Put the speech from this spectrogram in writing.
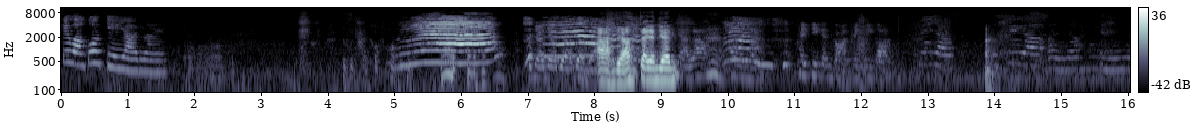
พี่วางก็กียังไงดูทางเขาฟ้องเดี๋ยวเดี๋ยวเดี๋ยวเดี๋ยวเดี๋ยวอะเดี๋ยวใจเย็นอย่าเล่าอะไรนะใครตีกันก่อนใครตีก่อน พี่ยา ๆอะ พี่ยาอันนั้นไง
